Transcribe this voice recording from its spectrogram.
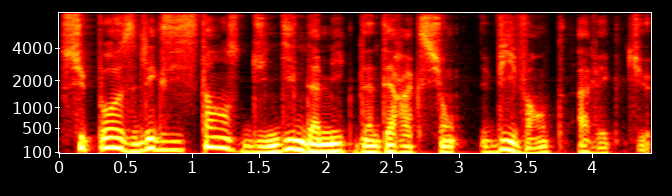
supposent l'existence d'une dynamique d'interaction vivante avec Dieu.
